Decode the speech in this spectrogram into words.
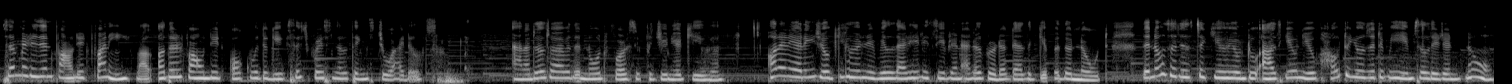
Some netizens found it funny, while others found it awkward to give such personal things to idols. An adult toy with a note for Super Junior Kyuhyun. On an airing show, Kyuhyun revealed that he received an adult product as a gift with a note. The note suggested Kyuhyun to ask Yoon how to use it if he himself didn't know.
